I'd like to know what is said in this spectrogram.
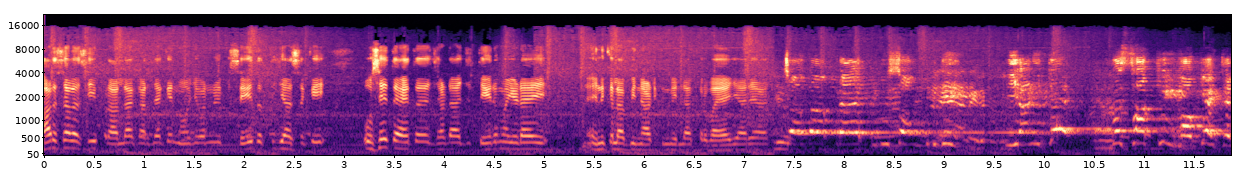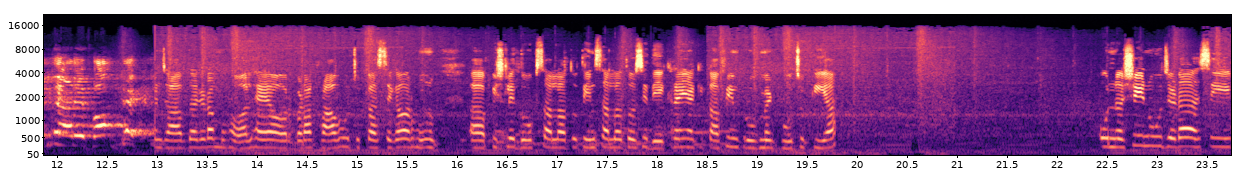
ਹਰ ਸਾਲ ਅਸੀਂ ਉਪਰਾਲਾ ਕਰਦੇ ਹਾਂ ਕਿ ਨੌਜਵਾਨਾਂ ਨੂੰ ਇੱਕ ਸੇਧ ਦਿੱਤੀ ਜਾ ਸਕੇ। ਉਸੇ ਤਹਿਤ ਸਾਡਾ ਅੱਜ 13ਵਾਂ ਜਿਹੜਾ ਇਹ ਇਨਕਲਾਬੀ ਨਾਟਕ ਮੇਲਾ ਕਰਵਾਇਆ ਜਾ ਰਿਹਾ। ਹੈ 14 ਅਪ੍ਰੈਲ 1919 ਯਾਨੀ ਕਿ ਵਿਸਾਖੀ ਮੌਕੇ ਜਲਿਆਂਵਾਲੇ ਬਾਗ ਦੇ ਪੰਜਾਬ ਦਾ ਜਿਹੜਾ ਮਾਹੌਲ ਹੈ ਔਰ ਬੜਾ ਖਰਾਬ ਹੋ ਚੁੱਕਾ ਸੀਗਾ ਔਰ ਹੁਣ ਪਿਛਲੇ 2 ਸਾਲਾਂ ਤੋਂ 3 ਸਾਲਾਂ ਤੋਂ ਅਸੀਂ ਦੇਖ ਰਹੇ ਹਾਂ ਕਿ ਕਾਫੀ ਇੰਪਰੂਵਮੈਂਟ ਹੋ ਚੁੱਕੀ ਆ। ਉਹ ਨਸ਼ੇ ਨੂੰ ਜਿਹੜਾ ਅਸੀਂ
